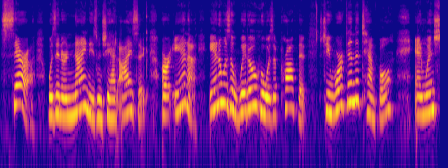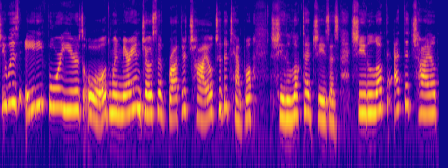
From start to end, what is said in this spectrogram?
Sarah was in her 90s when she had Isaac. Or Anna. Anna was a widow who was a prophet. She worked in the temple, and when she was 84 years old, when Mary and Joseph brought their child to the temple, she looked at Jesus. She looked at the child,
